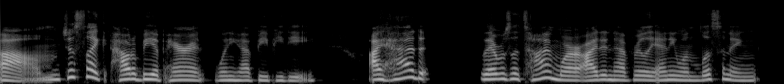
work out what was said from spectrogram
um just like how to be a parent when you have BPD. I had there was a time where I didn't have really anyone listening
